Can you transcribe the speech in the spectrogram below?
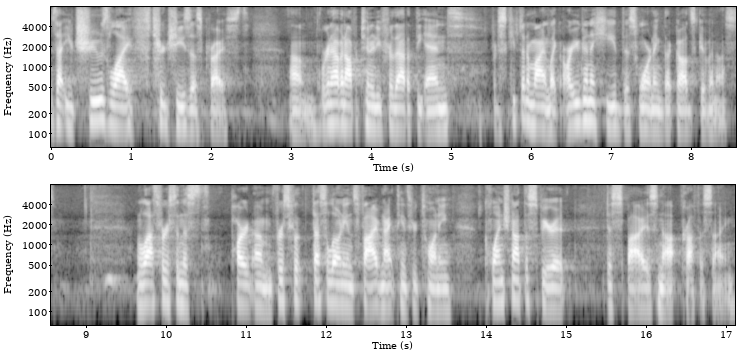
is that you choose life through Jesus Christ. Um, we're going to have an opportunity for that at the end, but just keep that in mind. Like, are you going to heed this warning that God's given us? And the last verse in this part, um, 1 Thessalonians 5, 19 through 20, quench not the spirit, despise not prophesying.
